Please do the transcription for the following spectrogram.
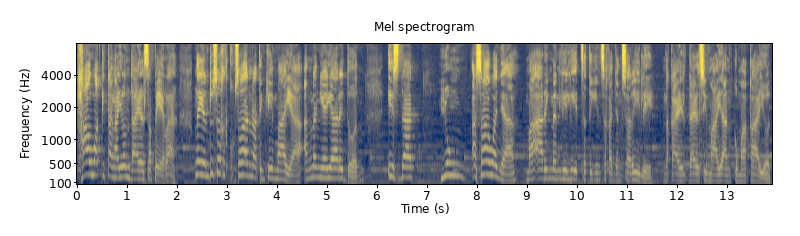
hawak kita ngayon dahil sa pera. Ngayon, doon sa, sa ano natin kay Maya, ang nangyayari doon is that yung asawa niya, maaring nanliliit sa tingin sa kanyang sarili na dahil, dahil si Maya ang kumakayod,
